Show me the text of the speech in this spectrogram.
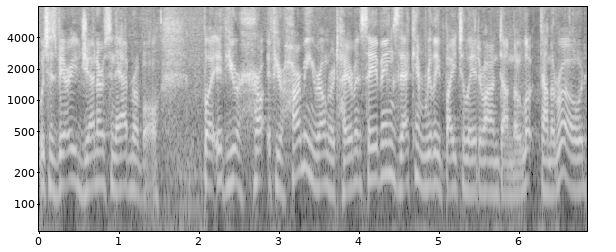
which is very generous and admirable. But if you're if you're harming your own retirement savings, that can really bite you later on down the look down the road,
